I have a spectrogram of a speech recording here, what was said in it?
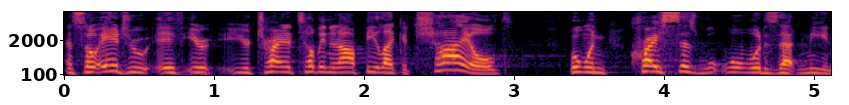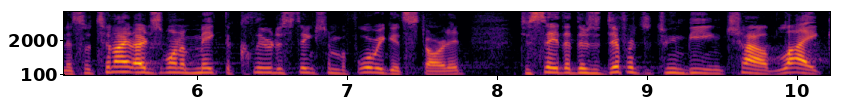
And so, Andrew, if you're, you're trying to tell me to not be like a child, but when Christ says, well, what does that mean? And so tonight, I just want to make the clear distinction before we get started to say that there's a difference between being childlike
